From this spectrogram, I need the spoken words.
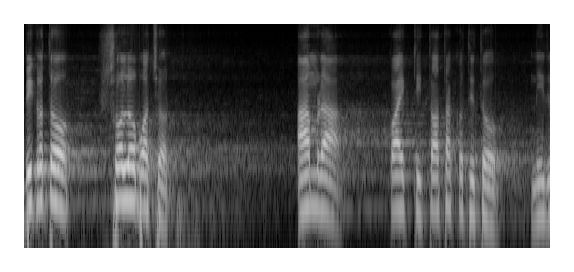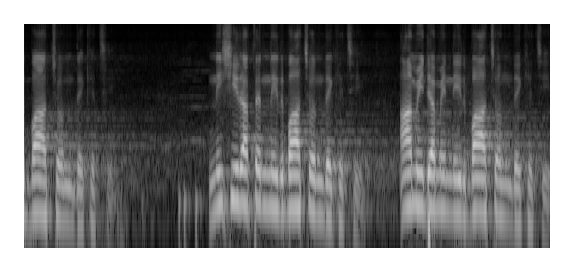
বিগত ষোলো বছর আমরা কয়েকটি তথাকথিত নির্বাচন দেখেছি। নিশিরাতের নির্বাচন দেখেছি আমিডামি নির্বাচন দেখেছি,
